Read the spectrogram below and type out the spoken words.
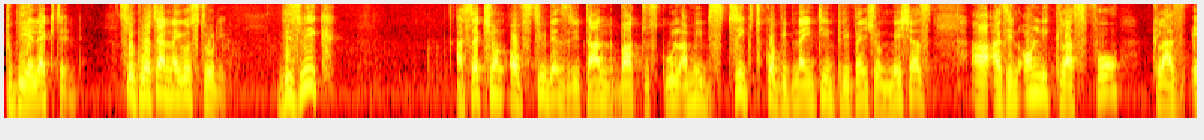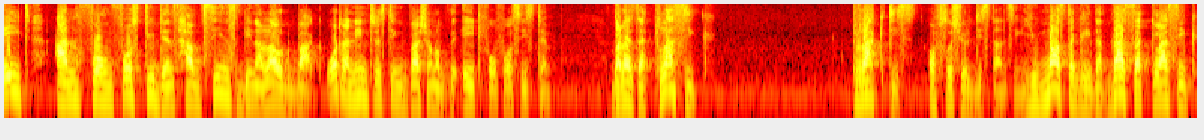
to be elected. So tuachane na hiyo story. This week, a section of students returned back to school amid strict COVID-19 prevention measures, uh, as in only class 4, class 8 and form 4 students have since been allowed back. What an interesting version of the 844 system. But as a classic practice of social distancing, you must agree that that's a classic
